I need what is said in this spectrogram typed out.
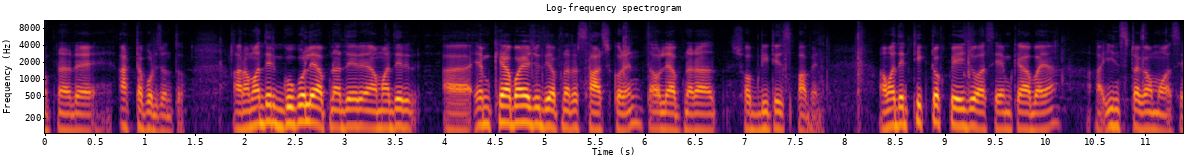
আপনার আটটা পর্যন্ত। আর আমাদের গুগলে আপনাদের আমাদের এম কে আবায়া যদি আপনারা সার্চ করেন তাহলে আপনারা সব ডিটেলস পাবেন। আমাদের টিকটক পেজও আছে এম কে আবায়া ইনস্টাগ্রামও আছে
